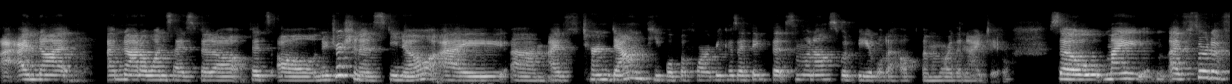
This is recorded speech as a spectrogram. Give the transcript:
I, I'm not I'm not a one size fit all fits all nutritionist. You know, I um, I've turned down people before because I think that someone else would be able to help them more than I do. So my I've sort of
